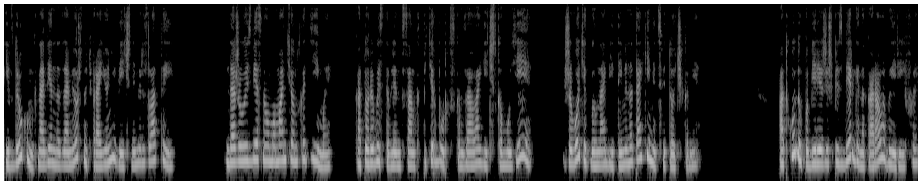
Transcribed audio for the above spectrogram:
и вдруг мгновенно замерзнуть в районе вечной мерзлоты? Даже у известного мамонтенка Димы, который выставлен в Санкт-Петербургском зоологическом музее, животик был набит именно такими цветочками. Откуда у побережья Шпицбергена коралловые рифы?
